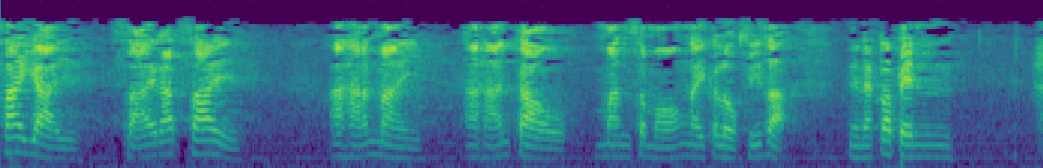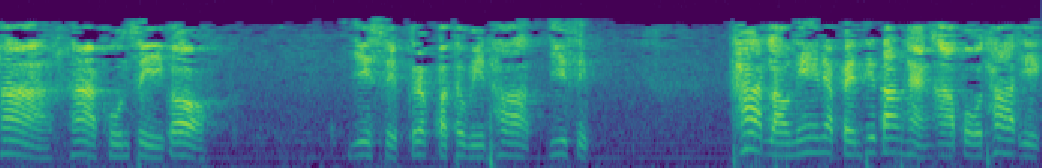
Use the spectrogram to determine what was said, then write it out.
ไส้ใหญ่ สายรัดไส้ อาหารใหม่ อาหารเก่า มันสมองในกระโหลกศีรษะ เนี่ยนะก็เป็นห้าห้าคูณสี่ก็ยี่สิบเรียกปัทวีธาตุยี่สิบ ธาตุเหล่านี้เนี่ยเป็นที่ตั้งแห่งอาโปธาตุอีก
